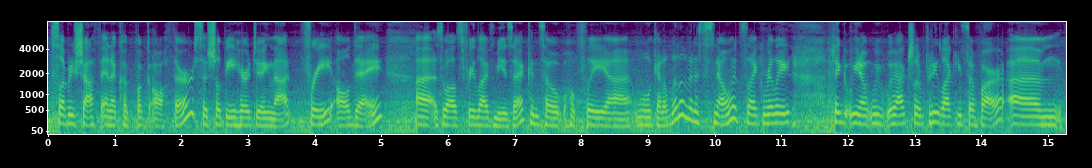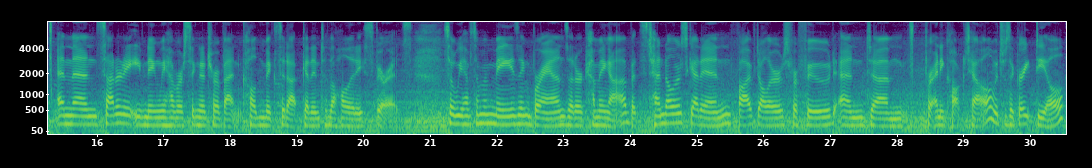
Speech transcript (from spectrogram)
celebrity chef and a cookbook author. So she'll be here doing that free all day, uh, as well as free live music. And so hopefully uh, we'll get a little bit of snow. It's like really, I think, you know, we, we actually are pretty lucky so far. Um, and then Saturday evening, we have our signature event called Mix It Up, Get Into the Holiday Spirits. So we have some amazing brands that are coming up. It's $10 to get in, $5 for food and um, for any cocktail, which is a great deal.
